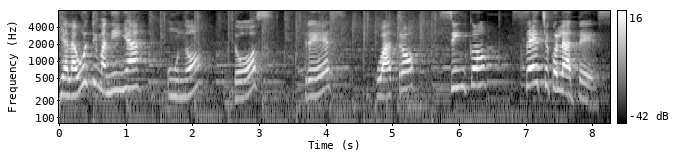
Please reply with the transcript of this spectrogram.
Y a la última niña, 1, 2, 3, 4, 5, 6 chocolates.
